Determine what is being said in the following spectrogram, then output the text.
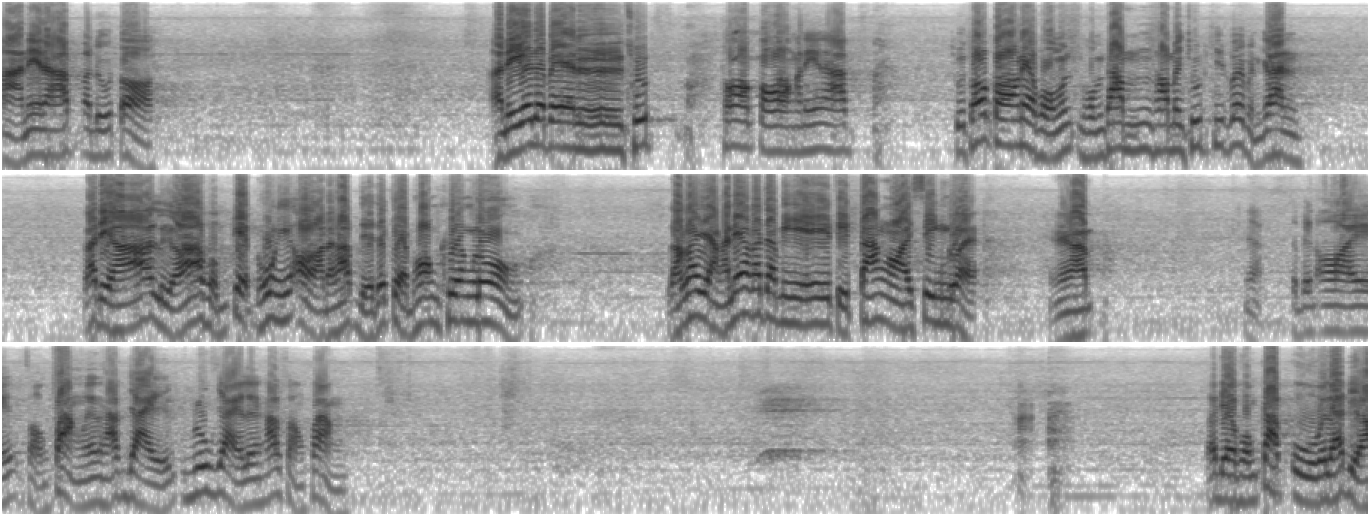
อ่านี่นะครับ มาดูต่อ อันนี้ก็จะเป็นชุดท่อกรองอันนี้นะครับ ชุดท่อกรองเนี่ยผมผมทำทำเป็นชุดคิดไว้เหมือนกัน ก็เดี๋ยวเหลือผมเก็บพวกนี้ออกนะครับ เดี๋ยวจะเก็บห้องเครื่องโล่ง แล้วก็อย่างอันเนี้ยก็จะมีติดตั้งออยซิ่งด้วยนะครับเนี่ยจะเป็นออยสองฝั่งเลยนะครับ ใหญ่ลูกใหญ่เลยครับสองฝั่ง แล้วเดี๋ยวผมกลับอู่ไปแล้วเดี๋ยว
